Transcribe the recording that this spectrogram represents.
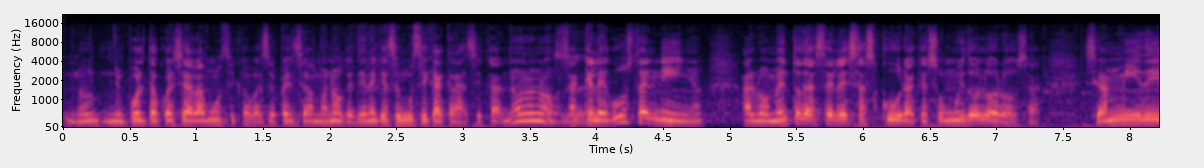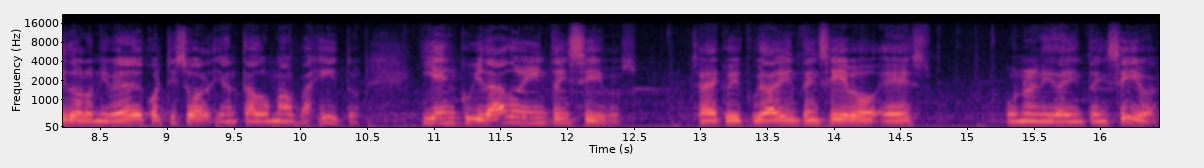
no, importa cuál sea la música, a veces pensamos, no, que tiene que ser música clásica. No, no, no, la que le gusta al niño, al momento de hacer esas curas que son muy dolorosas, se han medido los niveles de cortisol y han estado más bajitos. Y en cuidados intensivos, ¿sabes que cuidado intensivo es una unidad intensiva?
